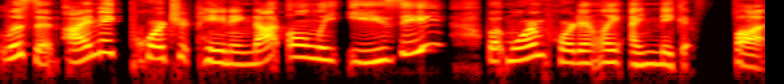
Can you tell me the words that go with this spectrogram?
listen, I make portrait painting not only easy, but more importantly, I make it fun.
